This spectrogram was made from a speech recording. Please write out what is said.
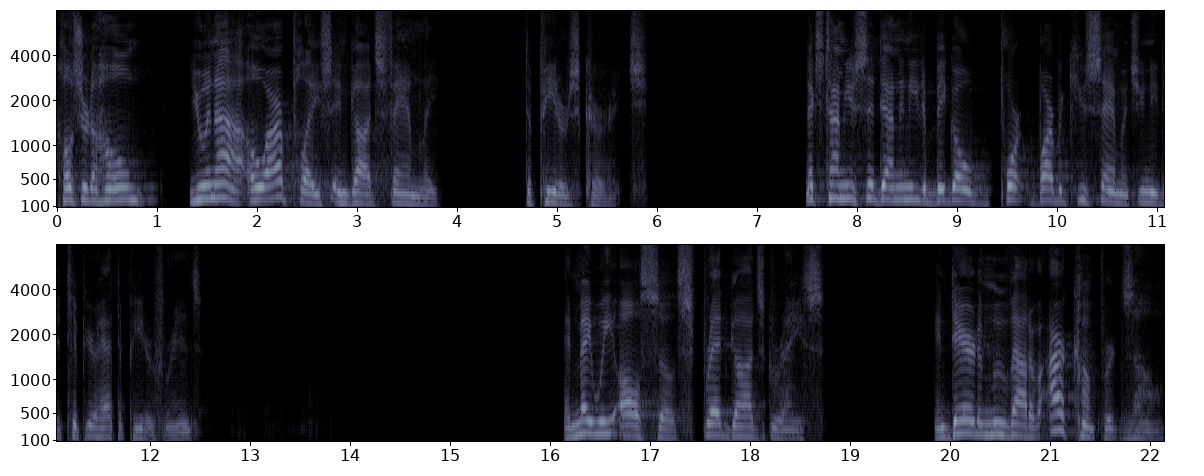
Closer to home, you and I owe our place in God's family to Peter's courage. Next time you sit down and eat a big old pork barbecue sandwich, you need to tip your hat to Peter, friends. And may we also spread God's grace and dare to move out of our comfort zone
